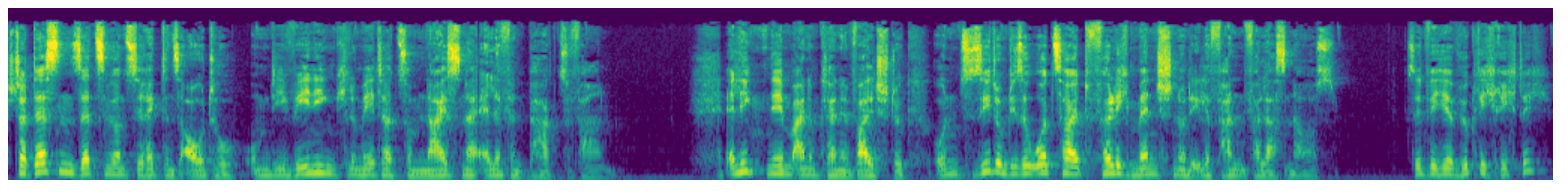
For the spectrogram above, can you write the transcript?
Stattdessen setzen wir uns direkt ins Auto, um die wenigen Kilometer zum Neisner Elephant Park zu fahren. Er liegt neben einem kleinen Waldstück und sieht um diese Uhrzeit völlig menschen- und elefantenverlassen aus. Sind wir hier wirklich richtig?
